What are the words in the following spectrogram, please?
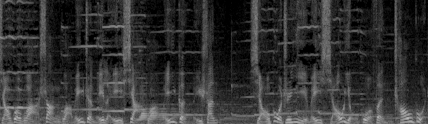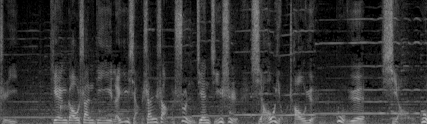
小过卦上卦为震为雷，下卦为艮为山。小过之意为小有过分，超过之意。天高山低，雷响山上，瞬间即逝，小有超越，故曰小过。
